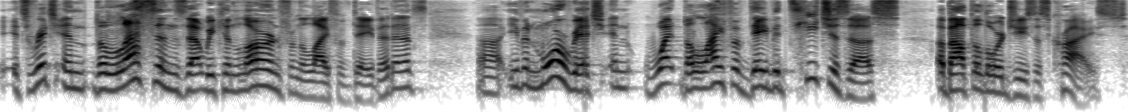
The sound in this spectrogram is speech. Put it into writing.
it's rich in the lessons that we can learn from the life of David, and it's uh, even more rich in what the life of David teaches us about the Lord Jesus Christ.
